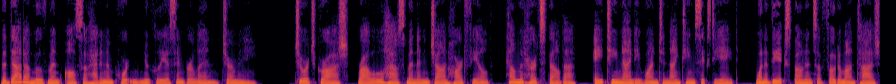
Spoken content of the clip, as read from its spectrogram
The Dada movement also had an important nucleus in Berlin, Germany. George Grosz, Raoul Hausmann, and John Heartfield, Helmut Herzfelde, 1891 to 1968, one of the exponents of photomontage,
